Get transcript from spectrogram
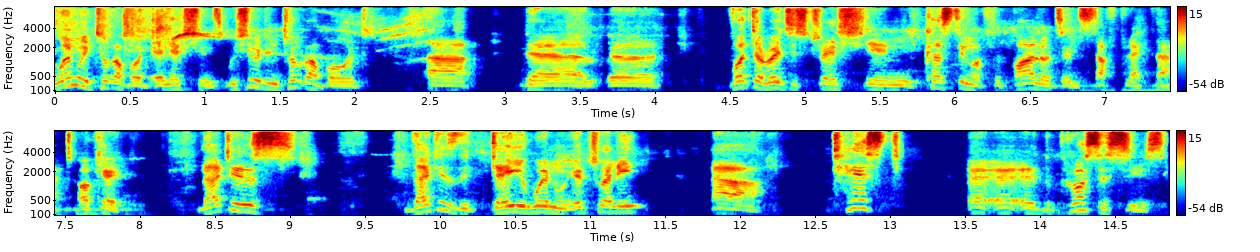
when we talk about elections, we shouldn't talk about uh, the uh, voter registration, casting of the ballots and stuff like that. Okay, that is that is the day when we actually uh, test uh, uh, the processes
